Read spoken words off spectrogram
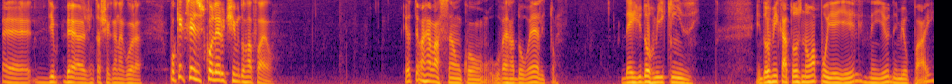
é, de- de- A gente tá chegando agora. Por que, que vocês escolheram o time do Rafael? Eu tenho uma relação com o governador Wellington desde 2015. Em 2014 não apoiei ele, nem eu, nem meu pai,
